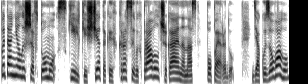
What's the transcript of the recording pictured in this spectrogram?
Питання лише в тому, скільки ще таких красивих правил чекає на нас попереду. Дякую за увагу!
